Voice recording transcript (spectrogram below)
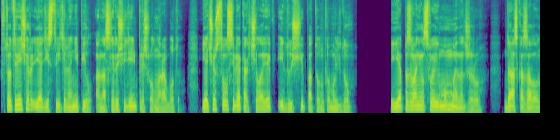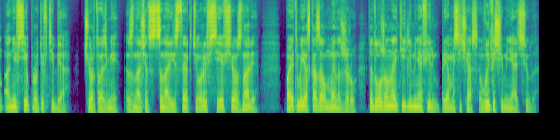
В тот вечер я действительно не пил, а на следующий день пришел на работу. Я чувствовал себя как человек, идущий по тонкому льду. Я позвонил своему менеджеру. «Да», — сказал он, — «они все против тебя». Черт возьми, значит, сценаристы, актеры все все знали. Поэтому я сказал менеджеру, ты должен найти для меня фильм прямо сейчас, вытащи меня отсюда.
